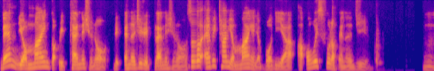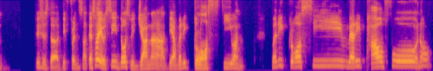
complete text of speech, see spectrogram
then your mind got replenished, you know, re- energy replenished, you know. So every time your mind and your body are, are always full of energy. Hmm. This is the difference. ah. That's why you see those with jhana, ah, they are very glossy one. Very glossy, very powerful, you know.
